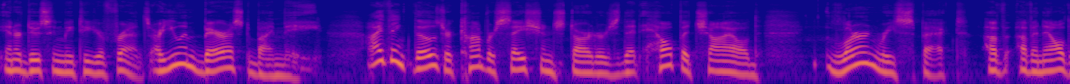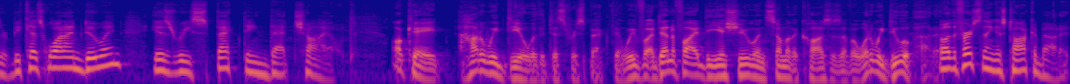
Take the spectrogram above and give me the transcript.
introducing me to your friends? Are you embarrassed by me? I think those are conversation starters that help a child learn respect of, of an elder because what I'm doing is respecting that child. Okay, how do we deal with the disrespect then? We've identified the issue and some of the causes of it. What do we do about it? Well, the first thing is talk about it.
